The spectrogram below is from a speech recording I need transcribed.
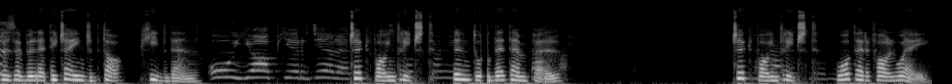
Visibility change to hidden. O ja pierdzielę. Checkpoint reached into the temple. Checkpoint reached waterfall way.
